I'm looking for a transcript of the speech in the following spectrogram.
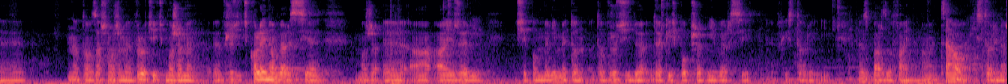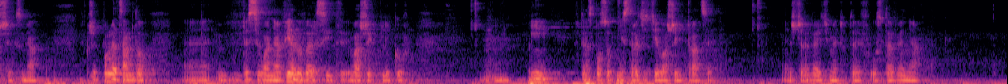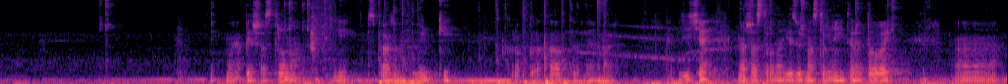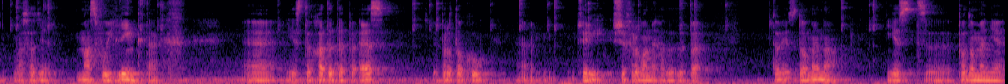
no to zawsze możemy wrócić, możemy wrzucić kolejną wersję, może, e, a, a jeżeli się pomylimy, to, to wrzucić do, do jakiejś poprzedniej wersji w historii i to jest bardzo fajne. Mamy całą historię naszych zmian. Także polecam do e, wysyłania wielu wersji Waszych plików mm, i w ten sposób nie stracicie Waszej pracy. Jeszcze wejdźmy tutaj w ustawienia. Pierwsza strona i sprawdźmy linki.html. Widzicie, nasza strona jest już na stronie internetowej. W zasadzie ma swój link, tak? Jest to HTTPS, protokół, czyli szyfrowany HTTP. To jest domena, jest po domenie,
